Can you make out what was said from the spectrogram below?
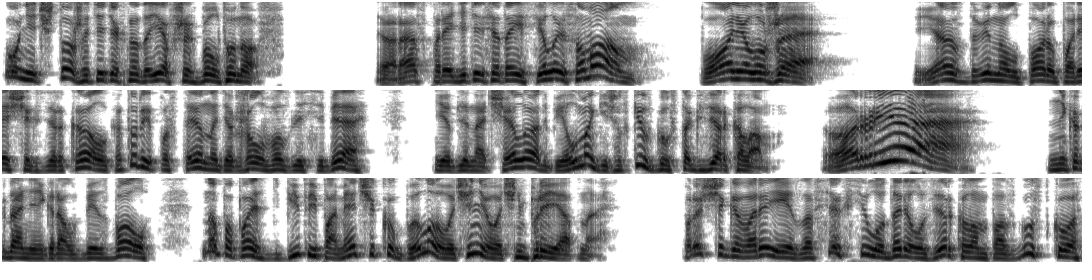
уничтожить этих надоевших болтунов. Распорядитесь этой силой с умом! Понял уже! Я сдвинул пару парящих зеркал, которые постоянно держал возле себя, и для начала отбил магический сгусток зеркалом. Ура! Никогда не играл в бейсбол, но попасть битой по мячику было очень и очень приятно. Проще говоря, я изо всех сил ударил зеркалом по сгустку,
